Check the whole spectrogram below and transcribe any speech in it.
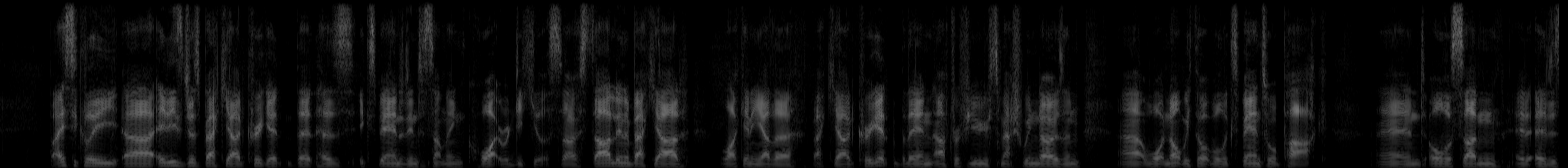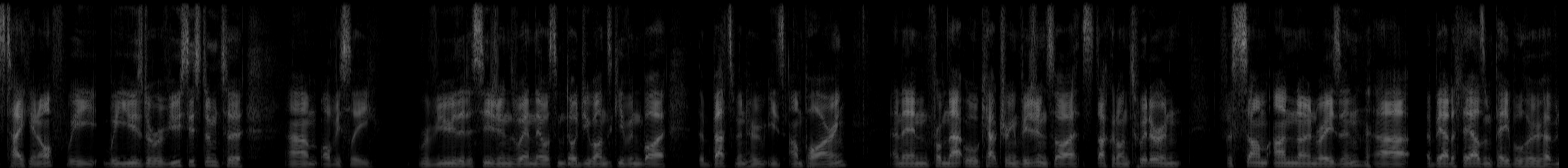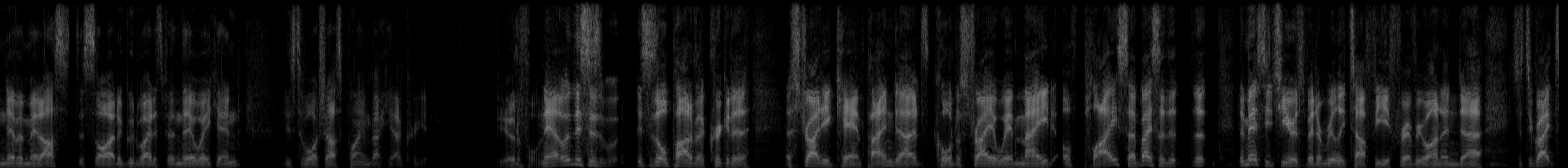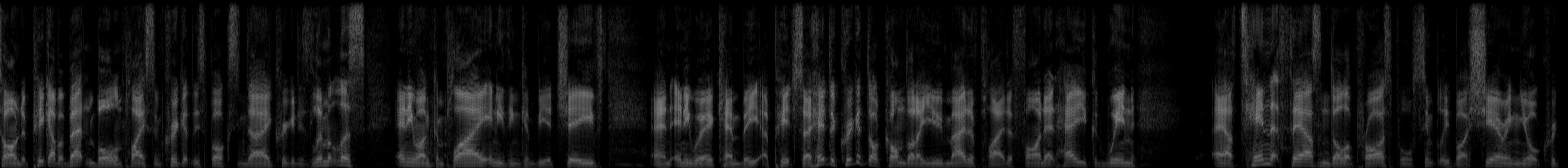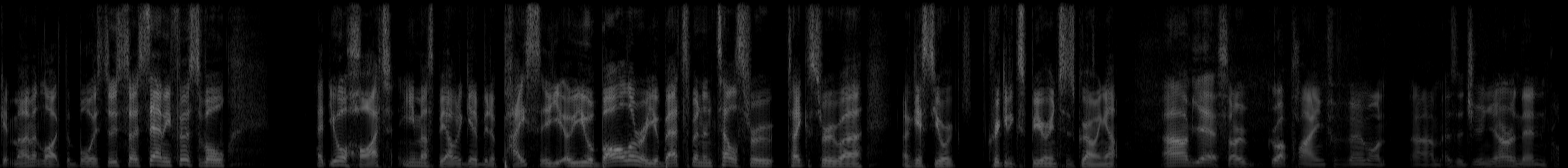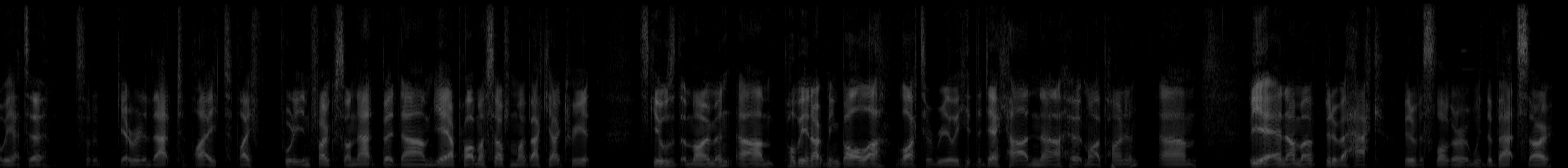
Basically, uh, it is just backyard cricket that has expanded into something quite ridiculous. So, started in a backyard like any other backyard cricket, but then after a few smash windows and uh, whatnot, we thought we'll expand to a park. And all of a sudden, it, it has taken off. We we used a review system to um, obviously review the decisions when there were some dodgy ones given by the batsman who is umpiring. And then from that, we were capturing vision. So I stuck it on Twitter, and for some unknown reason, uh, about a thousand people who have never met us decide a good way to spend their weekend is to watch us playing backyard cricket. Beautiful. Now this is this is all part of a Cricket Australia campaign. Uh, it's called Australia We're Made of Play. So basically, the, the, the message here has been a really tough year for everyone, and uh, it's just a great time to pick up a bat and ball and play some cricket this Boxing Day. Cricket is limitless. Anyone can play. Anything can be achieved. And anywhere can be a pitch. So head to cricket.com.au, made of play, to find out how you could win our $10,000 prize pool simply by sharing your cricket moment like the boys do. So, Sammy, first of all, at your height, you must be able to get a bit of pace. Are you, are you a bowler or are you a batsman? And tell us through, take us through, uh, I guess, your cricket experiences growing up. Um, yeah, so grew up playing for Vermont um, as a junior, and then probably had to sort of get rid of that to play to play footy and focus on that. But um, yeah, I pride myself on my backyard cricket skills at the moment. Um, probably an opening bowler, like to really hit the deck hard and uh, hurt my opponent. Um, but yeah, and I'm a bit of a hack, bit of a slogger with the bat, so.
